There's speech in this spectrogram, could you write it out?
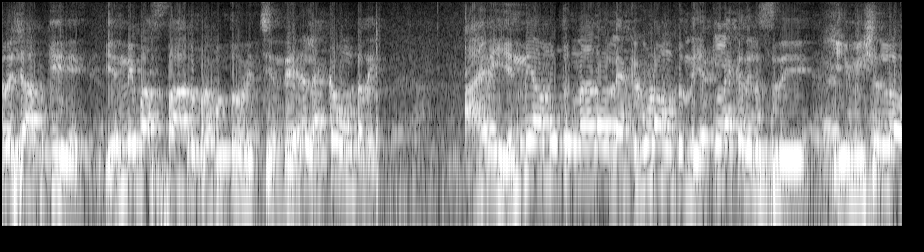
మందుల షాప్కి ఎన్ని బస్తాలు ప్రభుత్వం ఇచ్చింది అని లెక్క ఉంటుంది. ఆయన ఎన్ని అమ్ముతున్నాడో లెక్క కూడా ఉంటుంది. ఎట్లా లెక్క తెలుస్తుంది? ఈ మిషన్లో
